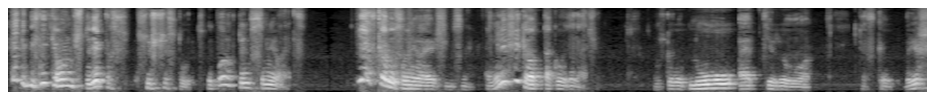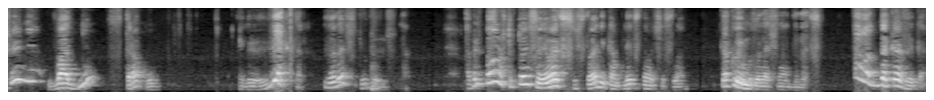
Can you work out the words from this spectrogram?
Как объяснить кому-нибудь, что вектор существует? Предположим, кто-нибудь сомневается. Я скажу сомневающимся, реши-ка вот такую задачу. Скажет, ну, это тяжело. Я скажу, решение в одну строку. Я говорю, вектор. Задача тут решена. А предположим, что кто-нибудь сомневается в существовании комплексного числа. Какую ему задачу надо дать? А вот докажи-ка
